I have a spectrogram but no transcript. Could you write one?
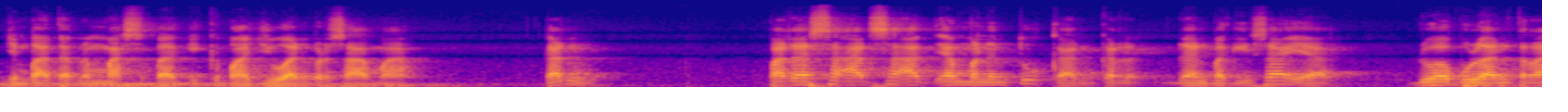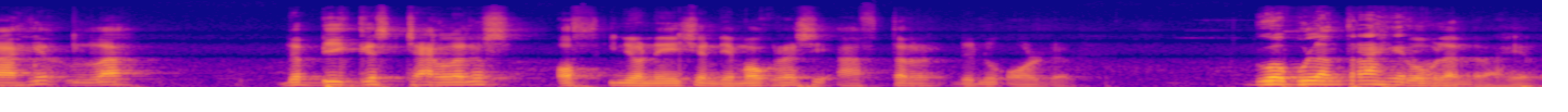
jembatan emas bagi kemajuan bersama. Kan pada saat-saat yang menentukan dan bagi saya dua bulan terakhir adalah the biggest challenge of Indonesian democracy after the new order. Dua bulan terakhir. Dua bulan terakhir.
